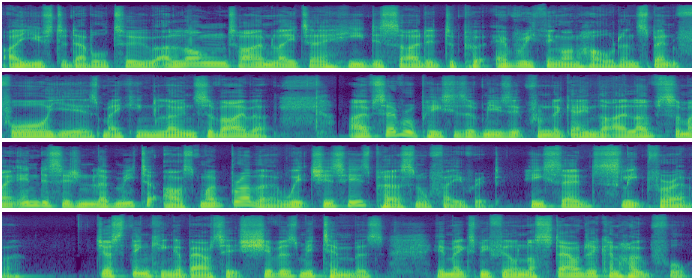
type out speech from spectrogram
I used to dabble too. A long time later, he decided to put everything on hold and spent four years making Lone Survivor. I have several pieces of music from the game that I love, so my indecision led me to ask my brother which is his personal favourite. He said, Sleep Forever. Just thinking about it shivers me timbers. It makes me feel nostalgic and hopeful,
